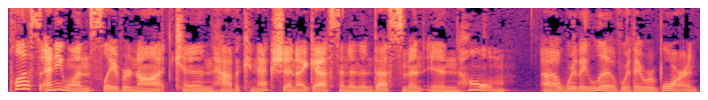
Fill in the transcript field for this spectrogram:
Plus, anyone, slave or not, can have a connection, I guess, and an investment in home uh, where they live, where they were born.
